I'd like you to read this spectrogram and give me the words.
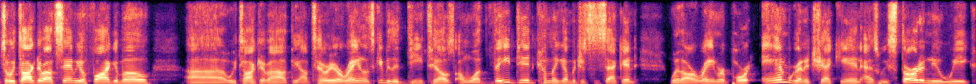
So, we talked about Samuel Fagemo. Uh, we talked about the Ontario Reign. Let's give you the details on what they did coming up in just a second with our Reign report. And we're going to check in as we start a new week.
